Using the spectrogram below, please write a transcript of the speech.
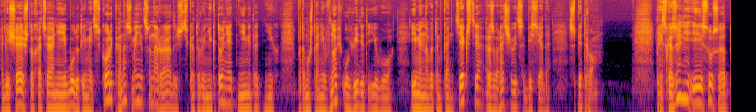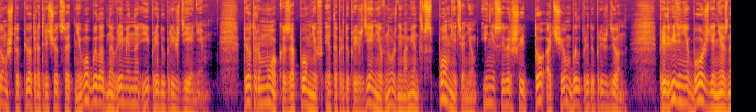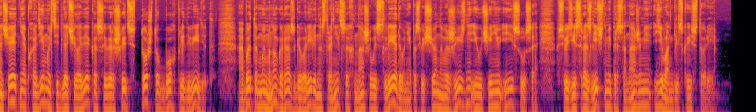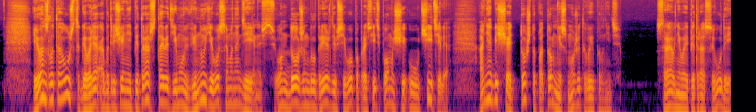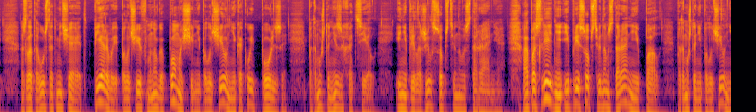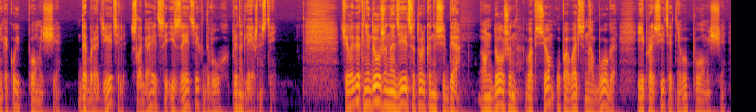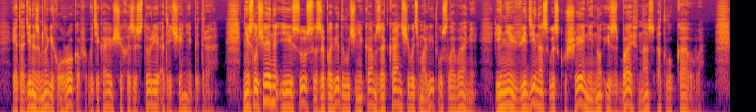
обещая, что хотя они и будут иметь скорбь, она сменится на радость, которую никто не отнимет от них, потому что они вновь увидят его. Именно в этом контексте разворачивается беседа с Петром. Предсказание Иисуса о том, что Петр отречется от него, было одновременно и предупреждением — Петр мог, запомнив это предупреждение, в нужный момент вспомнить о нем и не совершить то, о чем был предупрежден. Предвидение Божье не означает необходимости для человека совершить то, что Бог предвидит. Об этом мы много раз говорили на страницах нашего исследования, посвященного жизни и учению Иисуса в связи с различными персонажами евангельской истории. Иоанн Златоуст, говоря об отречении Петра, ставит ему в вину его самонадеянность. Он должен был прежде всего попросить помощи у учителя, а не обещать то, что потом не сможет выполнить. Сравнивая Петра с Иудой, Златоуст отмечает, первый, получив много помощи, не получил никакой пользы, потому что не захотел и не приложил собственного старания, а последний и при собственном старании пал, потому что не получил никакой помощи. Добродетель слагается из этих двух принадлежностей. Человек не должен надеяться только на себя — он должен во всем уповать на Бога и просить от Него помощи. Это один из многих уроков, вытекающих из истории отречения Петра. Не случайно Иисус заповедал ученикам заканчивать молитву словами «И не введи нас в искушение, но избавь нас от лукавого».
